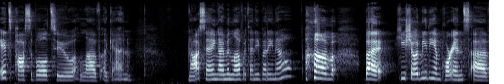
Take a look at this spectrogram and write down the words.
it's possible to love again. Not saying I'm in love with anybody now, um, but he showed me the importance of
